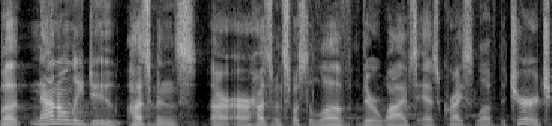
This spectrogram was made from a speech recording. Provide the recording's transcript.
But not only do husbands, are, are husbands supposed to love their wives as Christ loved the church,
